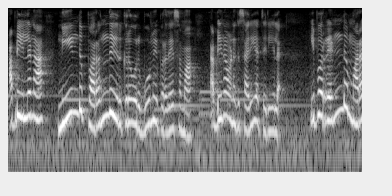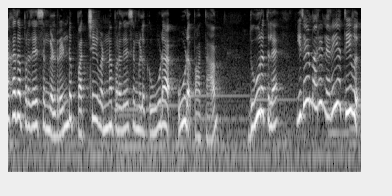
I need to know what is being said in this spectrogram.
அப்படி இல்லைன்னா நீண்டு பறந்து இருக்கிற ஒரு பூமி பிரதேசமா அப்படின்னு அவனுக்கு சரியாக தெரியல. இப்போ ரெண்டு மரகத பிரதேசங்கள் ரெண்டு பச்சை வண்ண பிரதேசங்களுக்கு ஊட ஊட பார்த்தா தூரத்தில் இதே மாதிரி நிறைய தீவு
